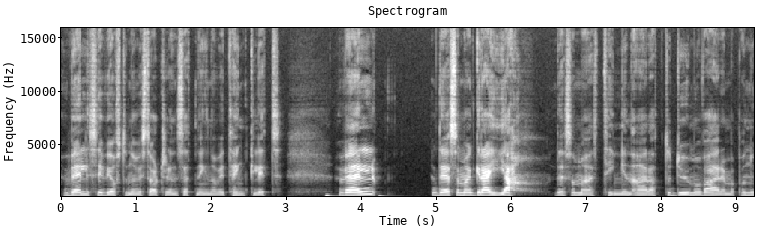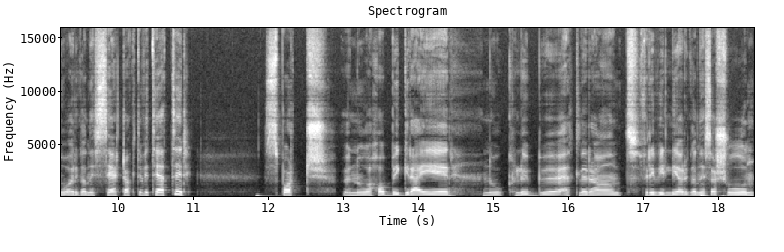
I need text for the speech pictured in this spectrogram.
Vel, sier vi ofte når vi starter en setning, når vi tenker litt. Vel, det som er greia, det som er tingen, er at du må være med på noe organiserte aktiviteter. Sport, noe hobbygreier, noe klubb, et eller annet, frivillig organisasjon.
